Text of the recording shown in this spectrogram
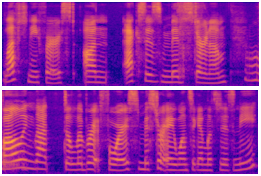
left knee first, on X's mid sternum. Oh. Following that deliberate force, Mr. A once again lifted his knee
